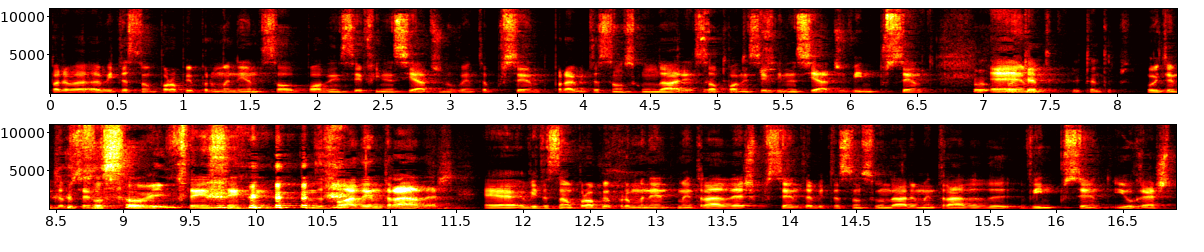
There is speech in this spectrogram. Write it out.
para a habitação própria permanente só podem ser financiados 90%, para a habitação secundária só 80%. podem ser financiados 20%. 80%. 80%. 80%. Se fosse só 20%. Sim, sim. Estamos a falar de entradas. É, habitação própria permanente, uma entrada de 10%, habitação secundária, uma entrada de 20% e o resto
